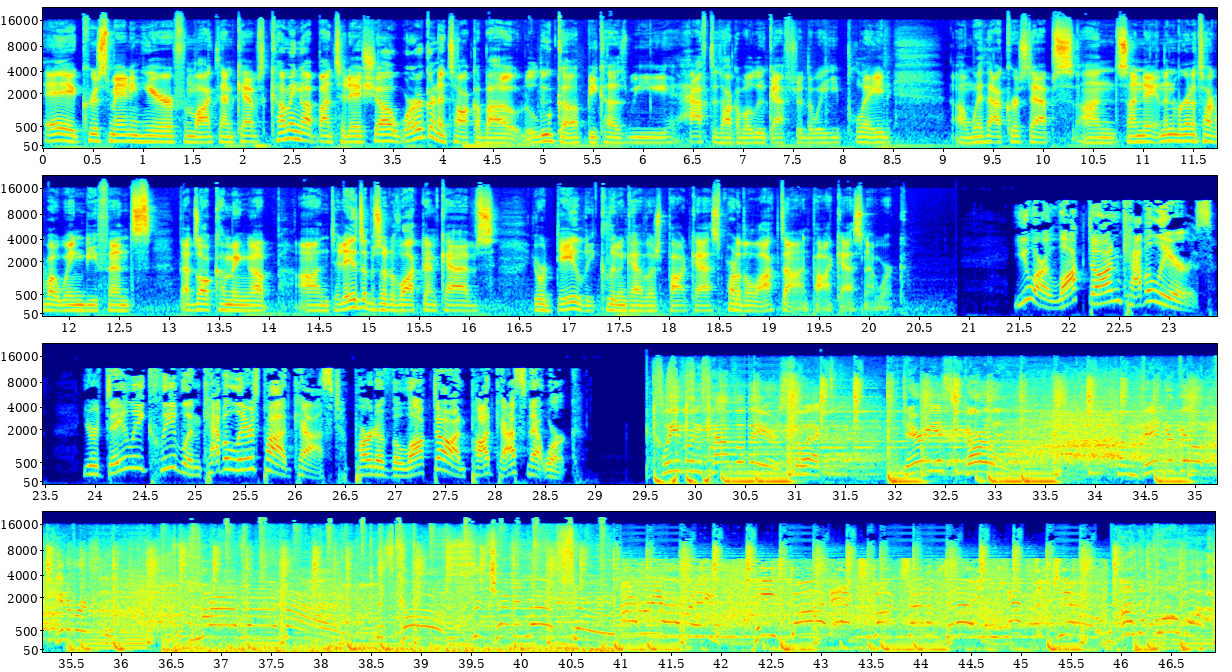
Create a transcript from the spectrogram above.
Hey, Chris Manning here from Locked On Cavs. Coming up on today's show, we're going to talk about Luka because we have to talk about Luka after the way he played um, without Kristaps on Sunday, and then we're going to talk about wing defense. That's all coming up on today's episode of Locked On Cavs, your daily Cleveland Cavaliers podcast, part of the Locked On Podcast Network. You are Locked On Cavaliers, your daily Cleveland Cavaliers podcast, part of the Locked On Podcast Network. Cleveland Cavaliers select Darius Garland from Vanderbilt University. My, my, my. It's called the Kevin Love Show. Kyrie Irving, he's gone. Xbox at him tonight at the cube. On the blow by.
